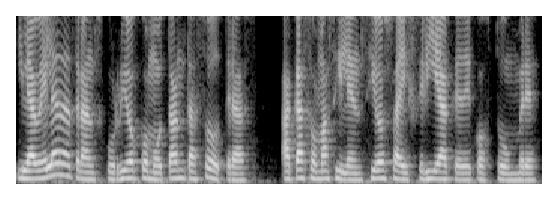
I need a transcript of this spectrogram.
y la velada transcurrió como tantas otras, acaso más silenciosa y fría que de costumbre.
